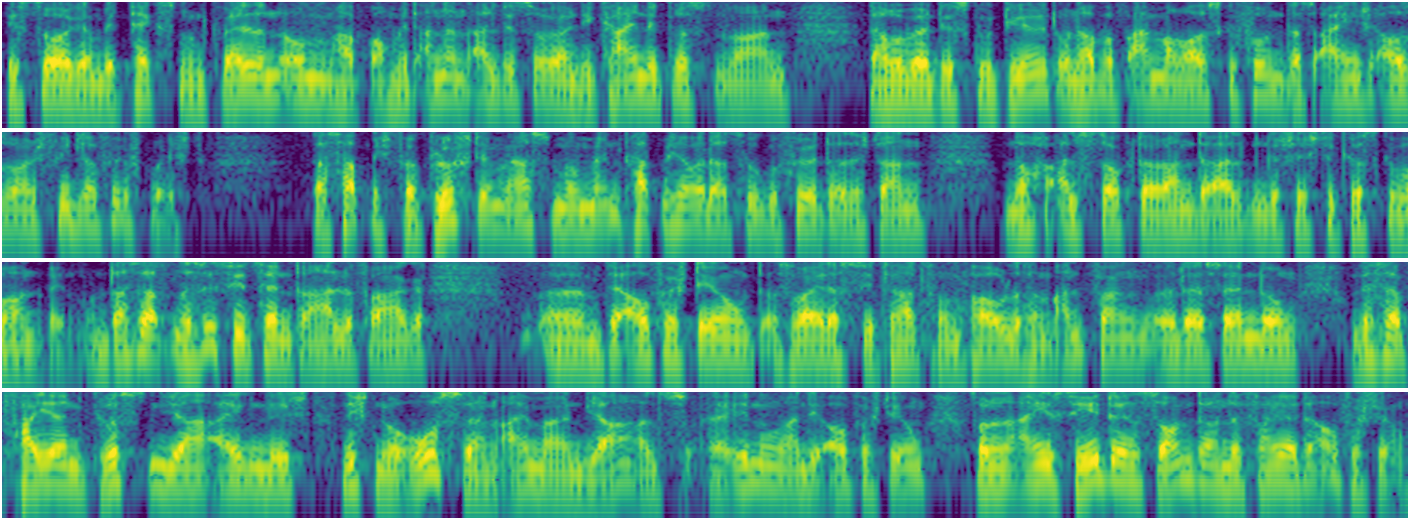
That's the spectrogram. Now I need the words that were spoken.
Historiker mit Texten und Quellen um, habe auch mit anderen Althistorikern, die keine Christen waren, darüber diskutiert und habe auf einmal herausgefunden, dass eigentlich außerordentlich viel dafür spricht Das hat mich verblüfft im ersten Moment, hat mich aber dazu geführt, dass ich dann noch als Doktorand der alten Geschichte Christ geworden bin. Und das, das ist die zentrale Frage der Auferstehung. Das war ja das Zitat von Paulus am Anfang äh, der Sendung. Und deshalb feiern Christen ja eigentlich nicht nur Ostern einmal im Jahr als Erinnerung an die Auferstehung, sondern eigentlich jeder Sonntag eine Feier der Auferstehung.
